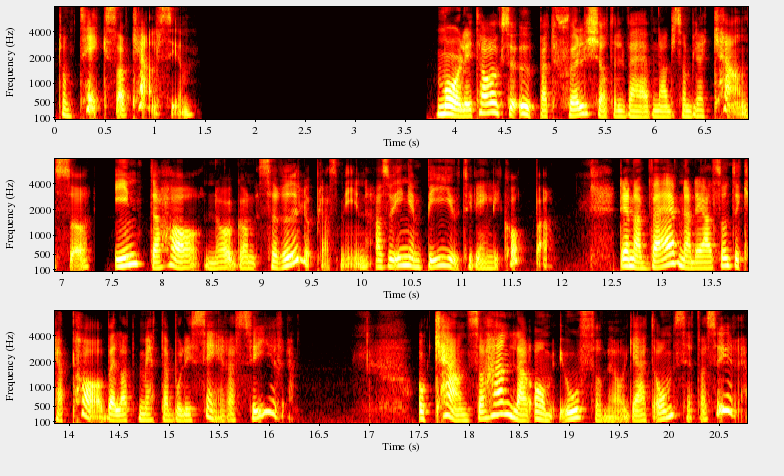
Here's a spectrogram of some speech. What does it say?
De täcks av kalcium. Morley tar också upp att sköldkörtelvävnad som blir cancer inte har någon ceruloplasmin, alltså ingen biotillgänglig koppar. Denna vävnad är alltså inte kapabel att metabolisera syre. Och cancer handlar om oförmåga att omsätta syre.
